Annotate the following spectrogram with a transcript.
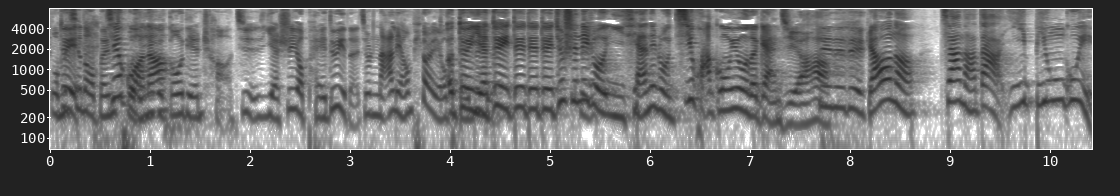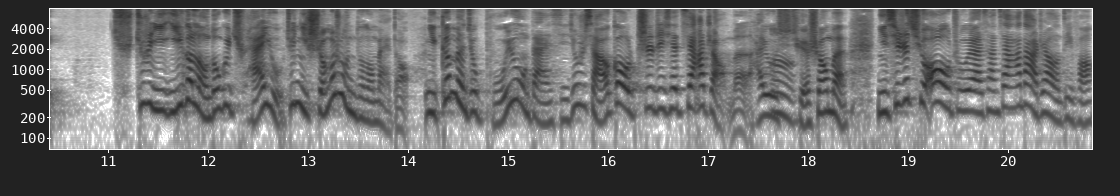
我们青岛本土的一个糕点厂，就也是要排队的，就是拿粮票也要。对，也对，对对对，就是那种以前那种计划公用的感觉哈。对对对。然后呢，加拿大一冰柜。就是一一个冷冻柜全有，就你什么时候你都能买到，你根本就不用担心。就是想要告知这些家长们，还有学生们，你其实去澳洲呀，像加拿大这样的地方，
